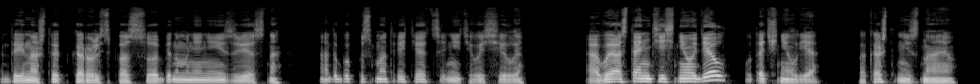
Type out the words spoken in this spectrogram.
Да и на что этот король способен, мне неизвестно. Надо бы посмотреть и оценить его силы. «А вы останетесь не удел?» — уточнил я. «Пока что не знаю.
